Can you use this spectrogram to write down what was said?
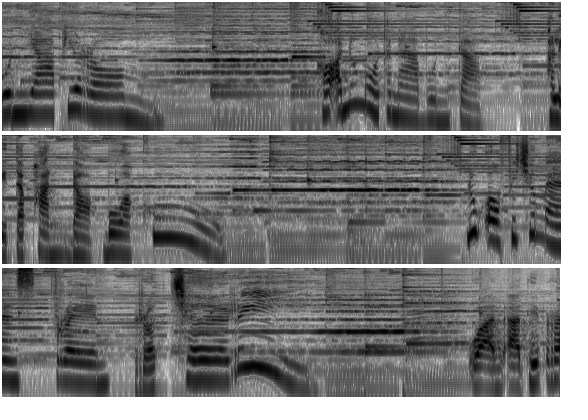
บุญญาพิรม ขออนุโมทนาบุญกับ ผลิตภัณฑ์ดอกบัวคู่ ลูกอม Fisherman's Friend รสเชอรี่ วันอาทิตย์แร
